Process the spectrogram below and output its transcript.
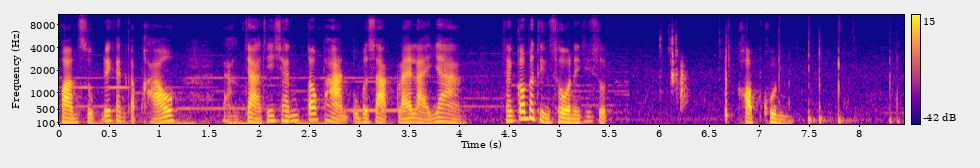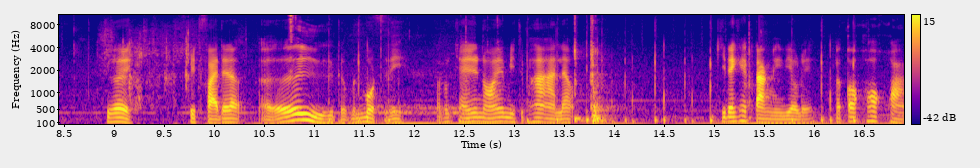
ความสุขด้วยกันกับเขา หลังจากที่ฉันต้องผ่านอุปสรรคหลาย ๆ อย่าง ฉันก็มาถึงโซนในที่สุด ขอบคุณเฮ้ยปิดไฟได้แล้ว เออเดี๋ยวมันหมดนี่เราต้องใช้น้อยๆมี 15 อันแล้วคิดได้แค่ตังค์อย่างเดียวเลย แล้วก็ข้อความ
